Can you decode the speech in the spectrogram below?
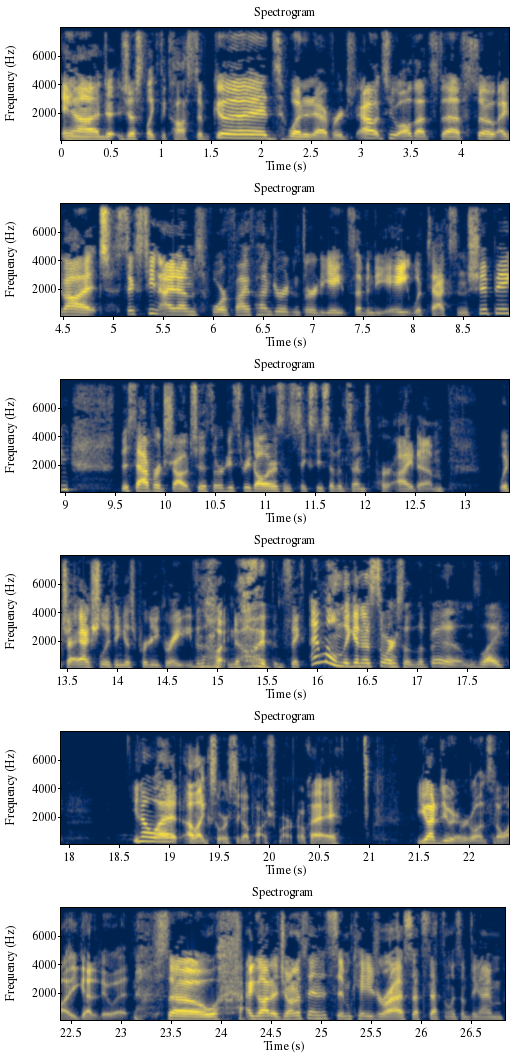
and just like the cost of goods, what it averaged out to, all that stuff. So I got 16 items for 538.78 with tax and shipping. This averaged out to $33.67 per item which I actually think is pretty great, even though I know I've been sick. I'm only going to source at the bins. Like, you know what? I like sourcing on Poshmark, okay? You got to do it every once in a while. You got to do it. So I got a Jonathan Simkhai dress. That's definitely something I'm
